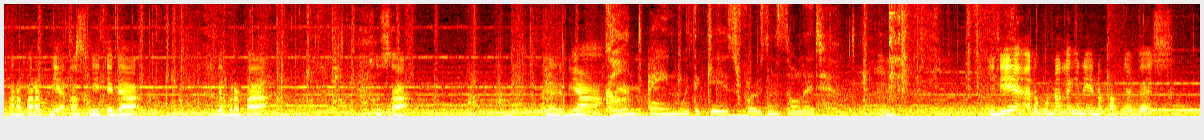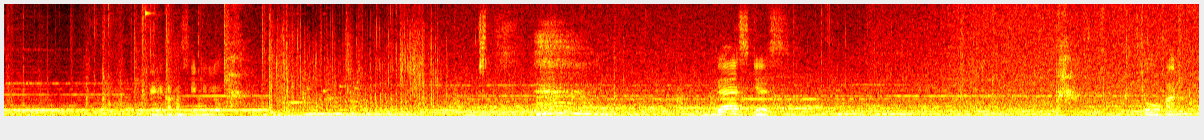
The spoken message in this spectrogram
Para-para di atas ini tidak tidak berapa susah. Kan ada ya, oh ya. Hmm. Ini ada guna lagi nih nampaknya guys. Oke kita kasih dulu. gas guys. Tuh kan.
